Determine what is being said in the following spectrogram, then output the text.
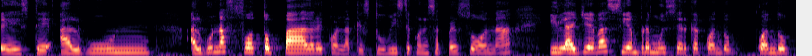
este, algún, alguna foto padre con la que estuviste con esa persona y la llevas siempre muy cerca cuando, cuando,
